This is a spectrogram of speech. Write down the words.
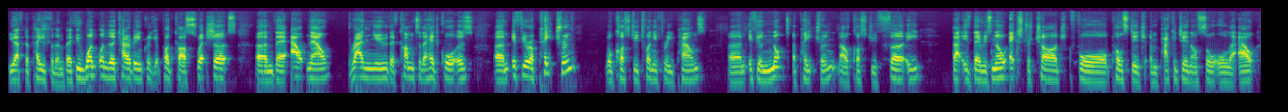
you have to pay for them. But if you want one of the Caribbean Cricket Podcast sweatshirts, um, they're out now, brand new. They've come to the headquarters. Um, if you're a patron, it'll cost you £23. Um, if you're not a patron, that'll cost you 30 that is there is no extra charge for postage and packaging i'll sort all that out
